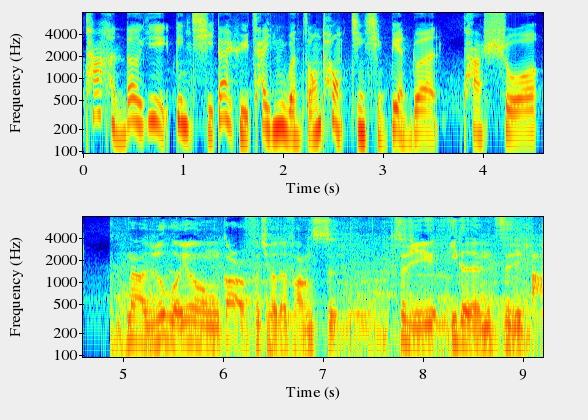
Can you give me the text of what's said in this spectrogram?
他很乐意并期待与蔡英文总统进行辩论。他说：“那如果用高尔夫球的方式，自己一个人自己打，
